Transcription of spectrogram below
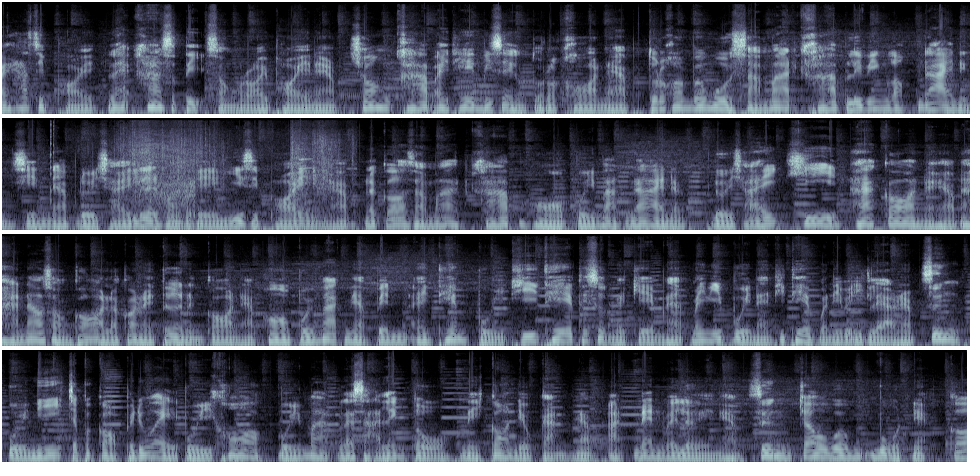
150 พอยต์และค่าสติ 200 พอยต์นะครับ ช่องคราฟไอเทมพิเศษของตัวละครนะครับ ตัวละครเบอร์วูดสามารถคราฟ living lock ได้ 1 ชิ้นนะครับ โดยใช้เลือดของตัวเอง 20 พอยต์นะครับ แล้วก็สามารถคราฟห่อปุ๋ยหมักได้นะ โดยใช้ขี้ 5 ก้อนนะครับ อาหารเน่า 2 ก้อน แล้วก็ไนเตอร์ 1 ก้อนนะครับ ห่อปุ๋ยหมักเนี่ยเป็นไอเทมปุ๋ยที่เทพที่สุดในเกมนะครับ ไม่มีปุ๋ยไหนที่เทพกว่านี้ไปอีกแล้วนะครับ ซึ่งปุ๋ยนี้จะประกอบไปด้วยปุ๋ยคอก ปุ๋ยหมัก และสารเร่งโตในก้อนเดียวกันนะครับ อัดแน่นไว้เลยนะครับซึ่งเจ้าเวิร์มบูดเนี่ยก็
